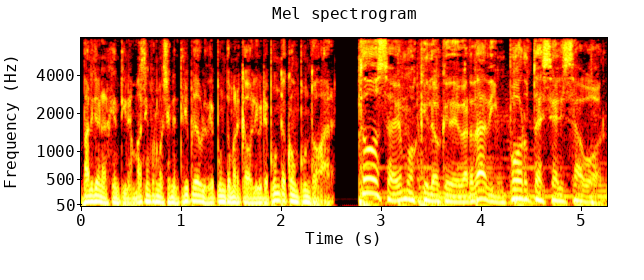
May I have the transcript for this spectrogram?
Válido en Argentina. Más información en www.mercadolibre.com.ar. Todos sabemos que lo que de verdad importa es el sabor.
